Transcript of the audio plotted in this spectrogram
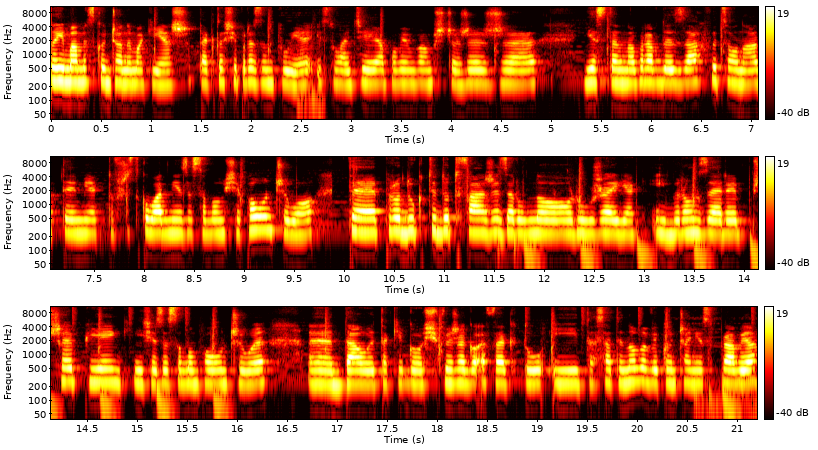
No i mamy skończony makijaż. Tak to się prezentuje i słuchajcie, ja powiem Wam szczerze, że jestem naprawdę zachwycona tym, jak to wszystko ładnie ze sobą się połączyło. Te produkty do twarzy, zarówno róże, jak i bronzery, przepięknie się ze sobą połączyły, e, dały takiego świeżego efektu i te satynowe wykończenie sprawia,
